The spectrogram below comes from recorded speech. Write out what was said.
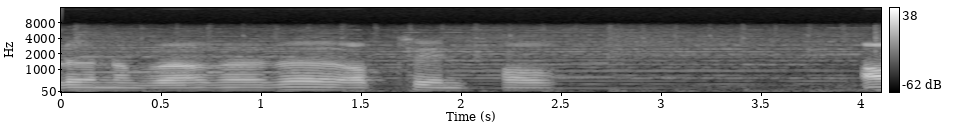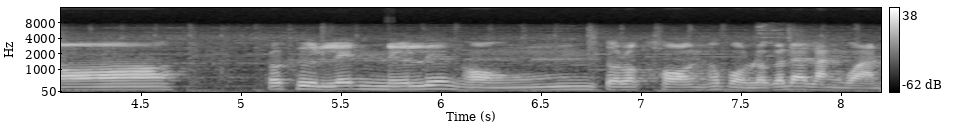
learn about the obtain for อ๋อ ก็คือเล่นเนื้อเรื่องของตัวละครครับผมแล้วก็ได้รางวัล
